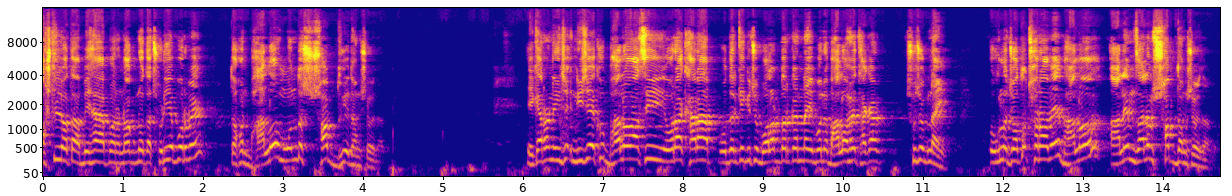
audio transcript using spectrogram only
অশ্লীলতা, বেহায়াপনা, নগ্নতা ছড়িয়ে পড়বে, তখন ভালো মন্দ সব ধুয়ে ধ্বংস হয়ে যাবে। এই কারণে নিজে খুব ভালো আছি, ওরা খারাপ, ওদেরকে কিছু বলার দরকার নাই বলে ভালো হয়ে থাকার সুযোগ নাই। ওগুলো যত ছড়াবে, ভালো, আলেম, জালেম সব ধ্বংস হয়ে যাবে।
